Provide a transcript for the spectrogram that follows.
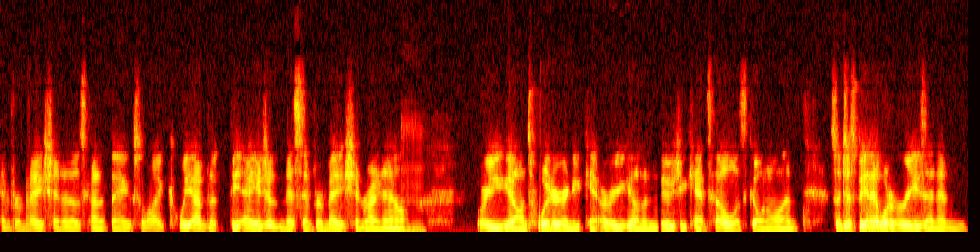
information and those kind of things so like we have the, the age of misinformation right now Mhm. Where you get on twitter and you can't or you get on the news you can't tell what's going on so just being able to reason and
